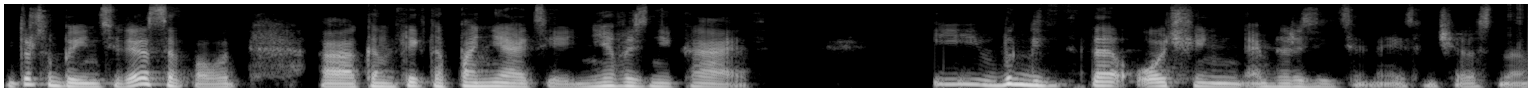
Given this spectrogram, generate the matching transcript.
не то чтобы интересов, а вот а, конфликта понятий не возникает. И выглядит это очень омерзительно, если честно.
